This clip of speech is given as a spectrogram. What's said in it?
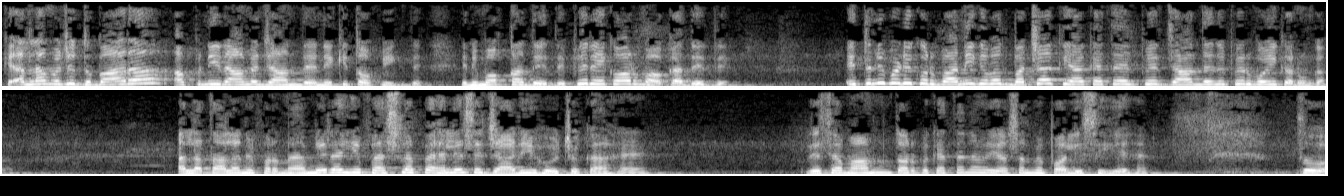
کہ اللہ مجھے دوبارہ اپنی راہ میں جان دینے کی توفیق دے یعنی موقع دے دے، پھر ایک اور موقع دے دے۔ اتنی بڑی قربانی کے بعد بچا کیا، کہتے ہیں پھر جان دے دے، پھر وہی کروں گا۔ اللہ تعالیٰ نے فرمایا، میرا یہ فیصلہ پہلے سے جاری ہو چکا ہے۔ جیسے ہم عام طور پہ کہتے ہیں نا اصل میں پالیسی یہ ہے۔ تو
